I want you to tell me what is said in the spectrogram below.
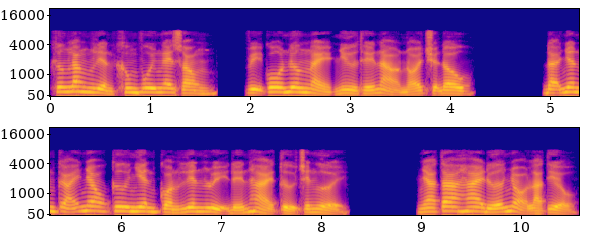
Khương Lăng liền không vui nghe xong, vị cô nương này như thế nào nói chuyện đâu. Đại nhân cãi nhau cư nhiên còn liên lụy đến hải tử trên người. Nhà ta hai đứa nhỏ là tiểu,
